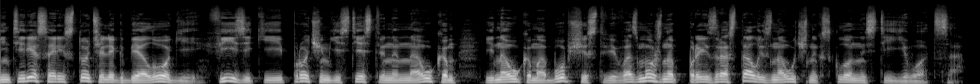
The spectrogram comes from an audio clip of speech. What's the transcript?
Интерес Аристотеля к биологии, физике и прочим естественным наукам и наукам об обществе, возможно, произрастал из научных склонностей его отца.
